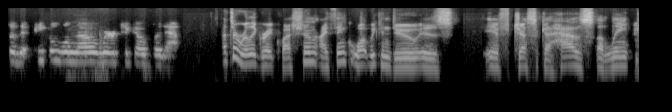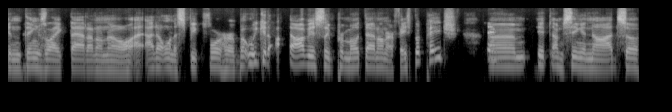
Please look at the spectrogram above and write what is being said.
so that people will know where to go for that? That's a really great question. I think what we can do is if Jessica has a link and things like that, I don't know. I, I don't want to speak for her, but we could uh, obviously promote that on our Facebook page. Um, it, I'm seeing a nod, so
